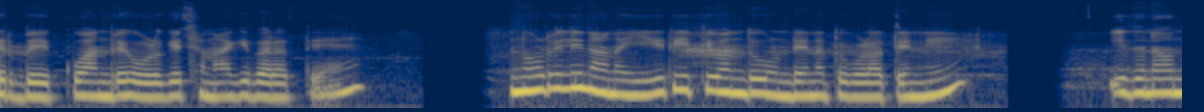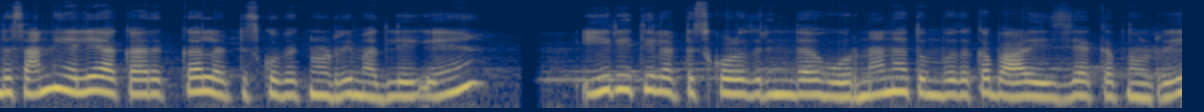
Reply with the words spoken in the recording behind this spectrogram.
ಇರಬೇಕು, ಅಂದರೆ ಹೋಳಿಗೆ ಚೆನ್ನಾಗಿ ಬರುತ್ತೆ. ನೋಡ್ರಿಲಿ ನಾನು ಈ ರೀತಿ ಒಂದು ಉಂಡೆನ ತೊಗೊಳತ್ತೀನಿ. ಇದನ್ನ ಒಂದು ಸಣ್ಣ ಎಲೆ ಆಕಾರಕ್ಕೆ ಲಟ್ಟಿಸ್ಕೋಬೇಕು ನೋಡ್ರಿ ಮೊದಲಿಗೆ. ಈ ರೀತಿ ಲಟ್ಟಿಸ್ಕೊಳ್ಳೋದ್ರಿಂದ ಹೂರ್ಣನ ತುಂಬೋದಕ್ಕೆ ಭಾಳ ಈಸಿ ಆಕತ್ತೆ ನೋಡ್ರಿ.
